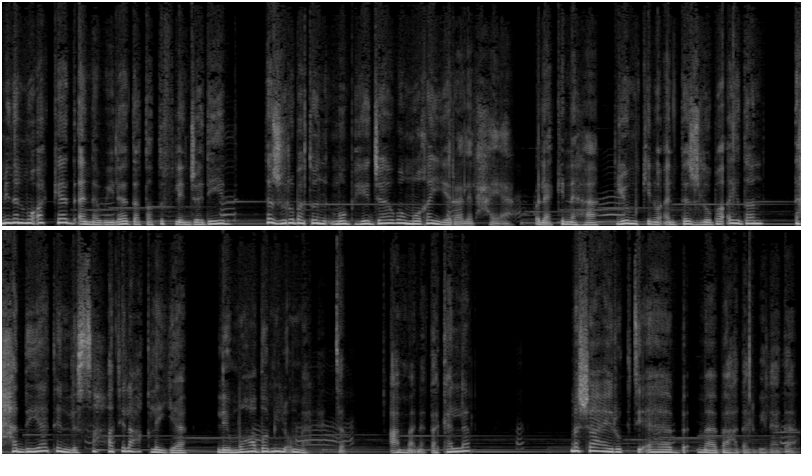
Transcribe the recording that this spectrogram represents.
من المؤكد أن ولادة طفل جديد تجربة مبهجة ومغيرة للحياة، ولكنها يمكن أن تجلب أيضاً تحديات للصحة العقلية لمعظم الأمهات. عما نتكلم؟ مشاعر اكتئاب ما بعد الولادة،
